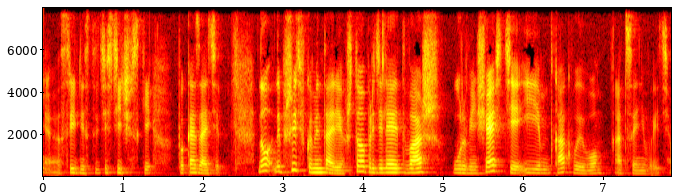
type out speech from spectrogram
э, среднестатистический показатель. Но напишите в комментариях, что определяет ваш уровень счастья и как вы его оцениваете.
